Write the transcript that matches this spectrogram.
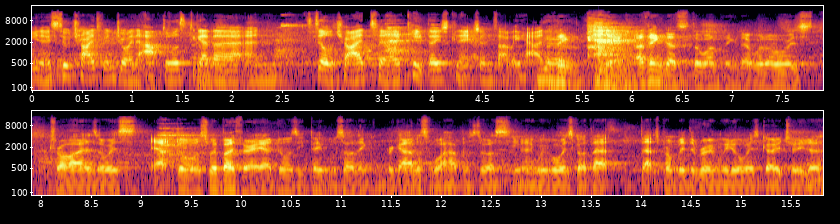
you know, still tried to enjoy the outdoors together and still tried to keep those connections that we had. I think, yeah, I think that's the one thing that we'd always try is always outdoors. We're both very outdoorsy people, so I think regardless of what happens to us, you know, we've always got that. That's probably the room we'd always go to. To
